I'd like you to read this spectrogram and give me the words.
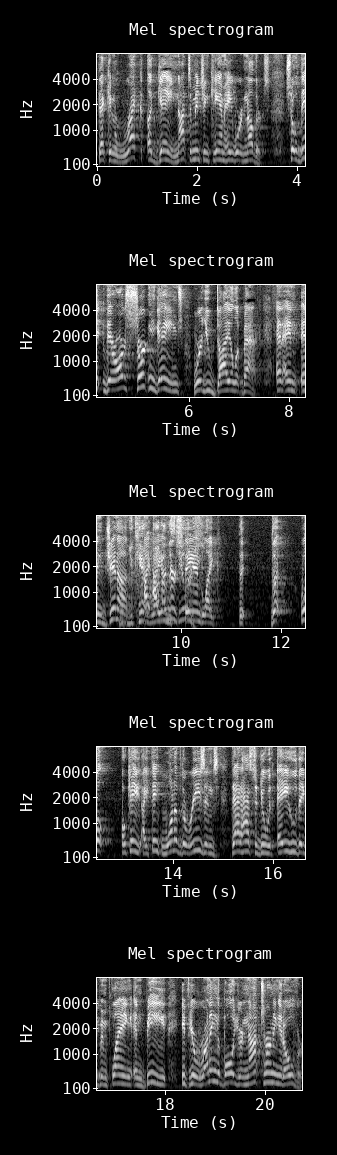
that can wreck a game, not to mention Cam Hayward and others. So th- there are certain games where you dial it back. And and and Jenna, you can't I, I understand like the the well okay i think one of the reasons that has to do with a who they've been playing and b if you're running the ball you're not turning it over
